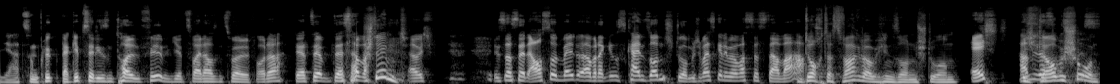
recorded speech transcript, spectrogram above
Ja, zum Glück. Da gibt's ja diesen tollen Film hier 2012, oder? Der, der, der ist aber, Stimmt. aber ich, ist das nicht auch so ein Welt, aber da ist es kein Sonnensturm. Ich weiß gar nicht mehr, was das da war. Doch, das war, glaube ich, ein Sonnensturm. Echt? Haben ich glaube schon.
